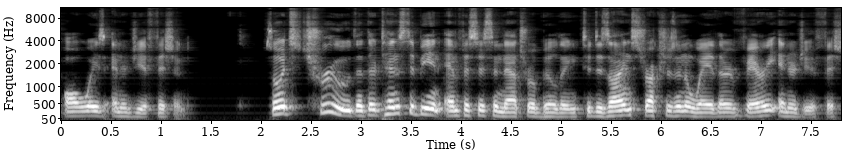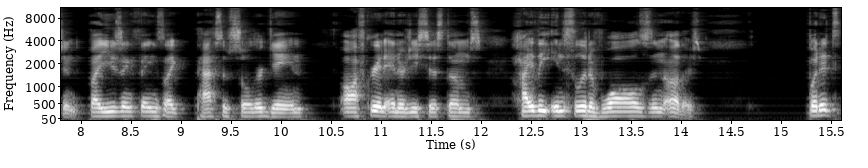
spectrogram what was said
always energy efficient. So it's true that there tends to be an emphasis in natural building to design structures in a way that are very energy efficient by using things like passive solar gain, off grid energy systems, highly insulative walls, and others. But it's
